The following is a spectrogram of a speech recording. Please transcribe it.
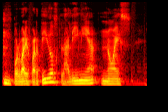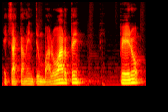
por varios partidos. La línea no es exactamente un baluarte pero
